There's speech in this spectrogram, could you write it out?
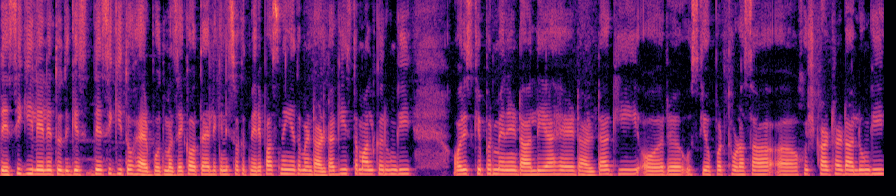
देसी घी ले लें तो देसी घी तो है बहुत मज़े का होता है, लेकिन इस वक्त मेरे पास नहीं है तो मैं डाल्डा घी इस्तेमाल करूँगी। और इसके ऊपर मैंने डाल लिया है डाल्डा घी और उसके ऊपर थोड़ा सा खुश काटा डालूँगी।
